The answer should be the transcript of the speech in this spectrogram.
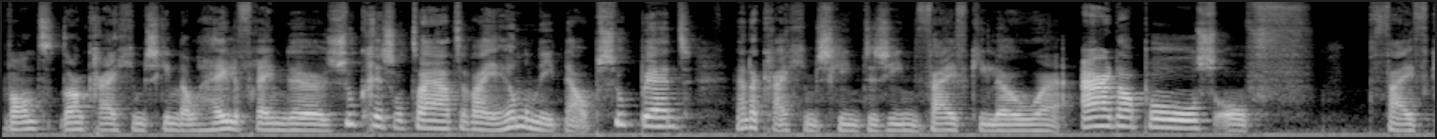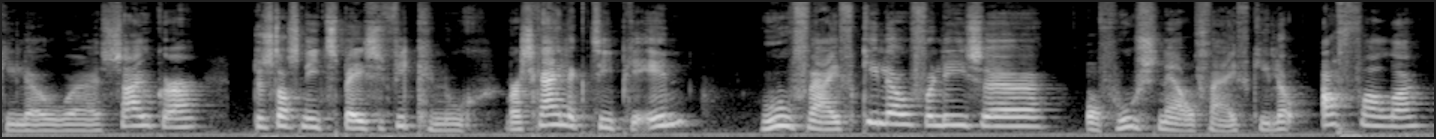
Want dan krijg je misschien wel hele vreemde zoekresultaten waar je helemaal niet naar op zoek bent. En dan krijg je misschien te zien 5 kilo uh, aardappels of 5 kilo uh, suiker. Dus dat is niet specifiek genoeg. Waarschijnlijk typ je in hoe 5 kilo verliezen of hoe snel 5 kilo afvallen.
